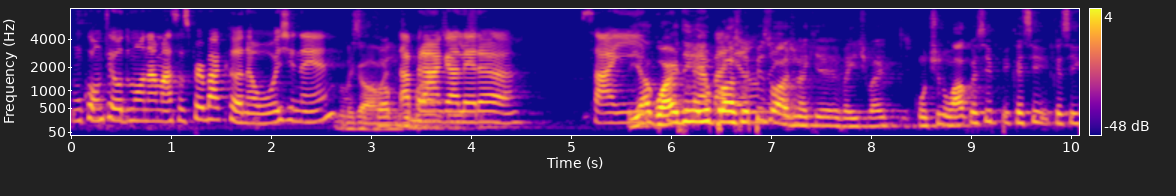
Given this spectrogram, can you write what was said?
um conteúdo mão na massa super bacana hoje, né? Nossa, Legal, hein? Dá pra demais, gente. galera sair. E aguardem aí o próximo episódio, né? Que a gente vai continuar com esse, com esse, com esse,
